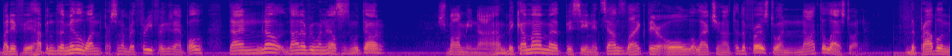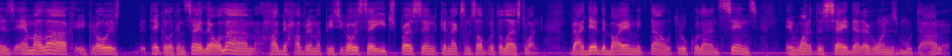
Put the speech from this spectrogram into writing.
But if it happened to the middle one, person number three, for example, then no, not everyone else is mutar. Shma Mina, Bisin. It sounds like they're all latching onto the first one, not the last one. The problem is, eh, Emalach, you could always take a look and say, Le'olam, Had Behavre You could always say each person connects himself with the last one. But I did the bay mythrukulan and since it wanted to say that everyone's mutar,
